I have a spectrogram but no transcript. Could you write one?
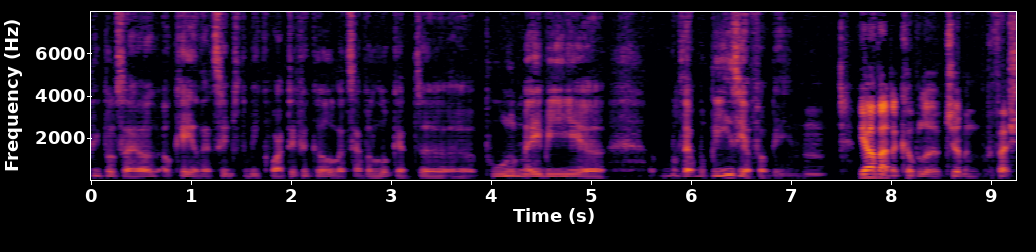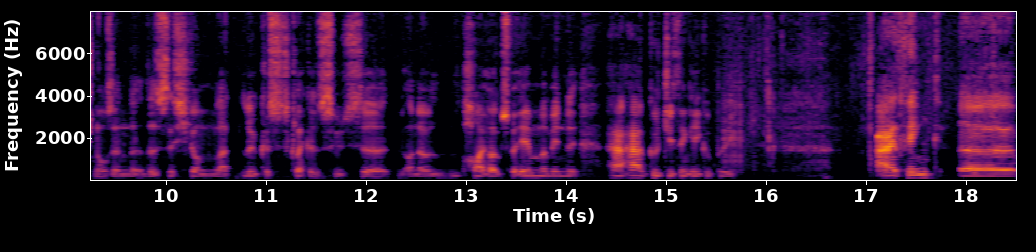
people say, oh, okay, that seems to be quite difficult. Let's have a look at uh, pool. Maybe uh, that would be easier for me. Mm. Yeah, I've had a couple of German professionals, and there's this young lad, Lukas Kleckers, who's uh, I know high hopes for him. I mean, how, how good do you think he could be? I think uh,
